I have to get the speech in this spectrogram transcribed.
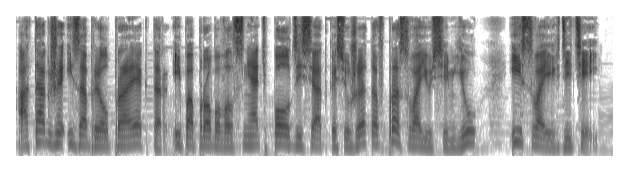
а также изобрел проектор и попробовал снять полдесятка сюжетов про свою семью и своих детей –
